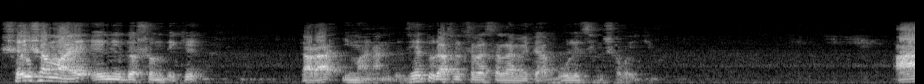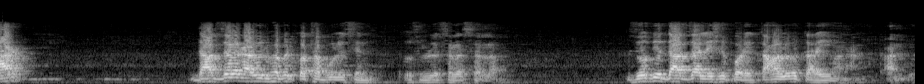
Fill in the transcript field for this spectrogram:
সেই সময় এই নিদর্শন দেখে তারা ইমান আনবে। যেহেতু রাসুল সাল্লাহ সাল্লাম এটা বলেছেন সবাইকে। আর দাজ্জালের আবির্ভাবের কথা বলেছেন রসুল্লাহ সাল্লাহ সাল্লাম যদি দাজ্জাল এসে পড়ে, তাহলেও তারা ইমান আনবে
